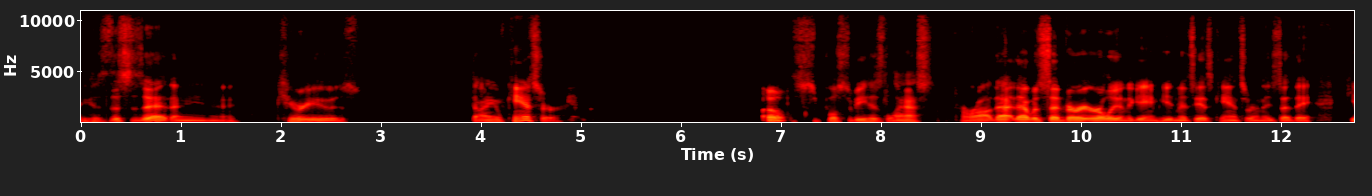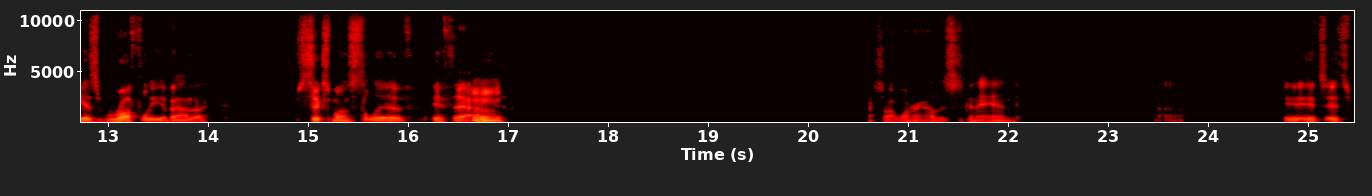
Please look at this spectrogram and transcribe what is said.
Because this is it. I mean, uh, Kiryu is dying of cancer. Oh. This is supposed to be his last hurrah. That that was said very early in the game. He admits he has cancer, and they said they he has roughly about a six months to live, if that. Mhm. So I wonder how this is going to end. Uh, it, it's it's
